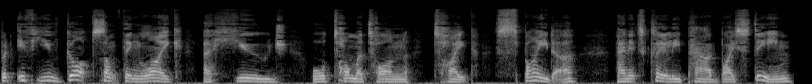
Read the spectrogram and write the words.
But if you've got something like a huge automaton type spider and it's clearly powered by steam,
